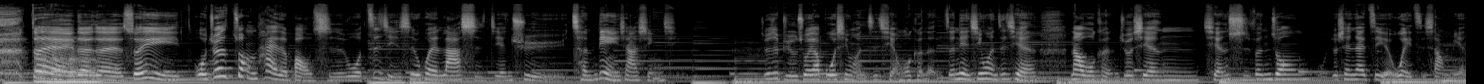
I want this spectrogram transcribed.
对对对，所以我觉得状态的保持，我自己是会拉时间去沉淀一下心情。就是比如说要播新闻之前，我可能整点新闻之前，那我可能就先前十分钟，我就先在自己的位置上面，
